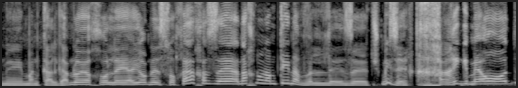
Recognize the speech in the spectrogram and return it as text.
המנכ"ל גם לא יכול אה, היום לשוחח, אז אה, אנחנו נמתין, אבל אה, זה, תשמעי, זה חריג מאוד.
